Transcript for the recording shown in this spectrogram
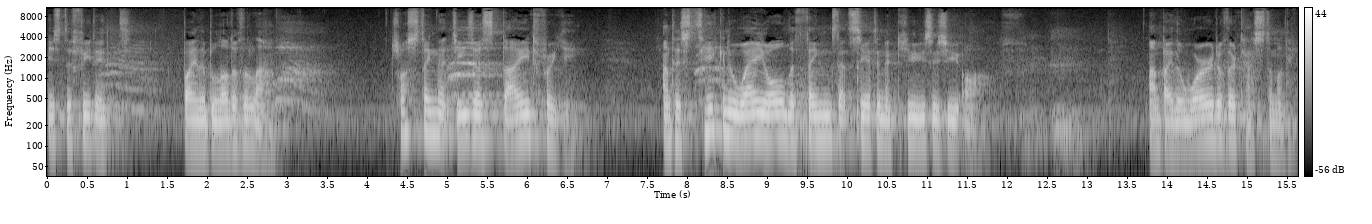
is defeated by the blood of the Lamb. Trusting that Jesus died for you and has taken away all the things that Satan accuses you of and by the word of their testimony,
